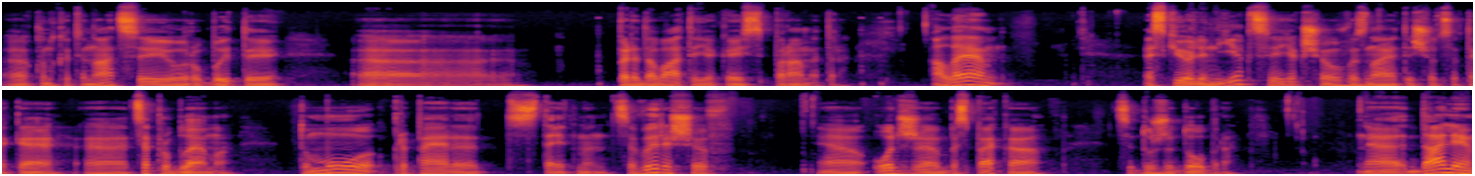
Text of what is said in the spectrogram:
е, конкатенацією робити, е, передавати якийсь параметр. Але SQL-ін'єкція, якщо ви знаєте, що це таке, е, це проблема. Тому prepared statement це вирішив. Е, Отже, безпека це дуже добре. Е, Далі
